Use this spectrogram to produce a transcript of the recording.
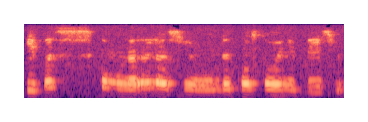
y pues como una relación de costo-beneficio.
